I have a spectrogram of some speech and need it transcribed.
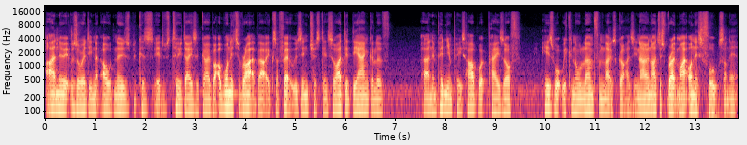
I knew it was already old news because it was two days ago, but I wanted to write about it because I felt it was interesting. So I did the angle of an opinion piece. Hard work pays off. Here's what we can all learn from those guys, you know. And I just wrote my honest thoughts on it,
